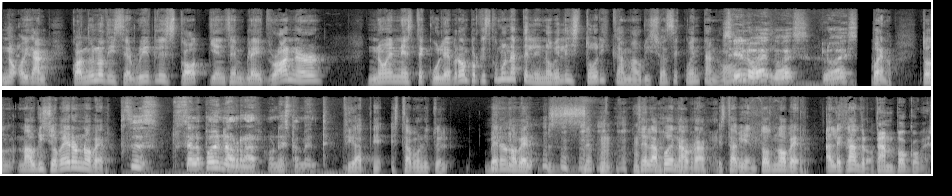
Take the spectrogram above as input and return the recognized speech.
No, oigan, cuando uno dice Ridley Scott, piensa en Blade Runner, no en este culebrón, porque es como una telenovela histórica, Mauricio, hace cuenta, ¿no? Sí, lo es, lo es, lo es. Bueno, entonces, Mauricio, ¿ver o no ver? Entonces, se la pueden ahorrar, honestamente. Fíjate, está bonito el. ¿Ver o no ver? Se la pueden ahorrar, está bien, entonces no ver. Alejandro, Tampoco ver.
